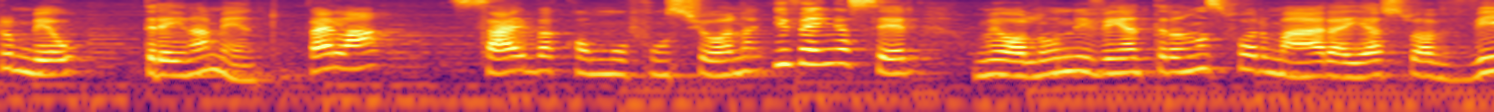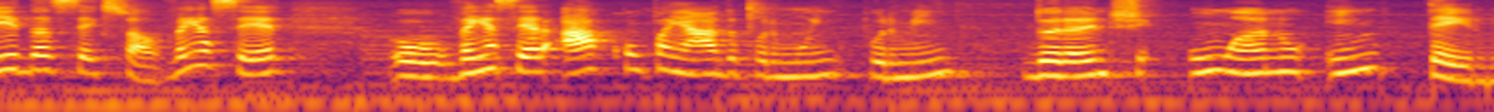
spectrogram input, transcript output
para o meu treinamento. Vai lá, saiba como funciona e venha ser o meu aluno e venha transformar aí a sua vida sexual. Venha ser, ou venha ser acompanhado por mim, por mim durante um ano inteiro.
